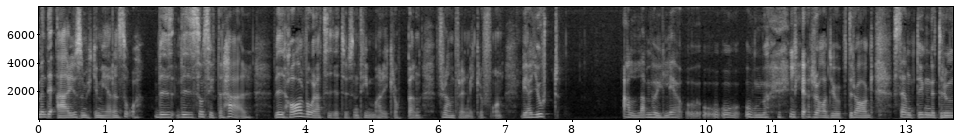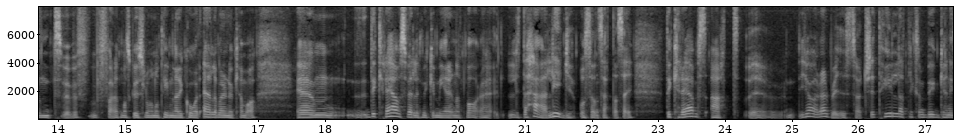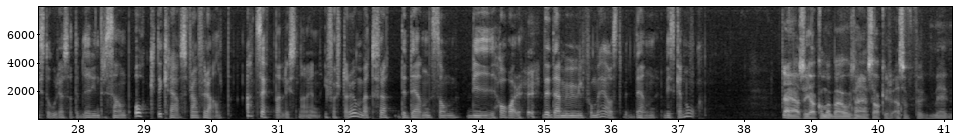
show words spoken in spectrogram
Men det är ju så mycket mer än så. Vi, vi som sitter här, vi har våra 10 000 timmar i kroppen framför en mikrofon. Vi har gjort alla möjliga och omöjliga radiouppdrag. Sänt dygnet runt för att man skulle slå något himlarekord eller vad det nu kan vara. Ehm, det krävs väldigt mycket mer än att vara lite härlig och sen sätta sig. Det krävs att eh, göra research, se till att liksom bygga en historia så att det blir intressant. Och det krävs framförallt att sätta lyssnaren i första rummet. För att det är den som vi har, det är den vi vill få med oss, den vi ska nå. Nej, alltså jag kommer bara ihåg sådana här saker. Alltså, för, eh,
